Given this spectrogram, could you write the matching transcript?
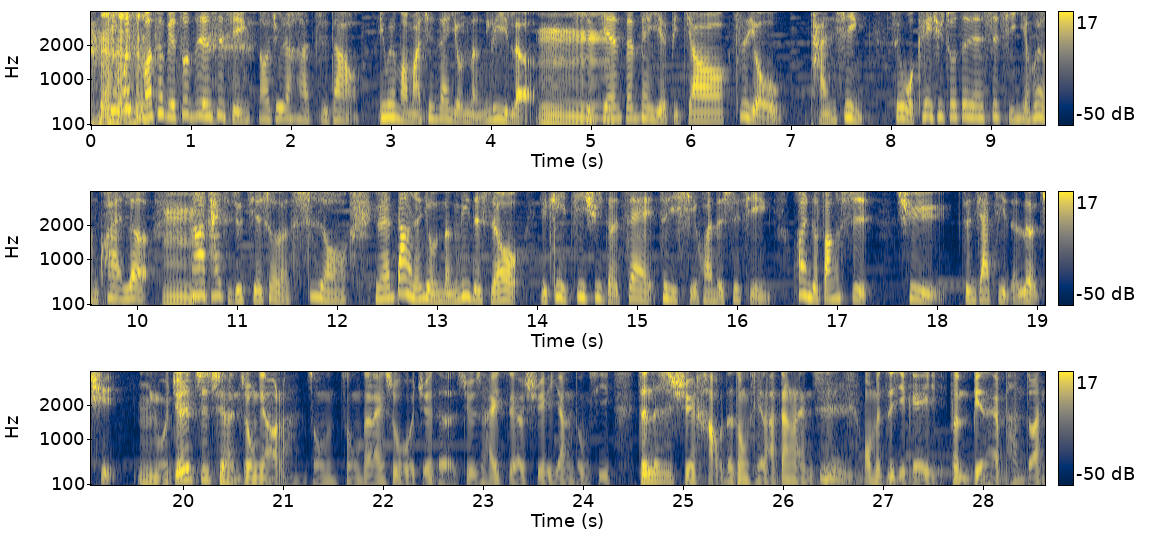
就为什么要特别做这件事情？然后就让他知道，因为妈妈现在有能力了，嗯，时间分配也比较自由弹性。所以我可以去做这件事情，也会很快乐。嗯，那他开始就接受了，是哦，原来大人有能力的时候，也可以继续的在自己喜欢的事情，换个方式去增加自己的乐趣。嗯，我觉得支持很重要啦。总总的来说，我觉得就是孩子要学一样东西，真的是学好的东西啦。当然是我们自己可以分辨还有判断，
